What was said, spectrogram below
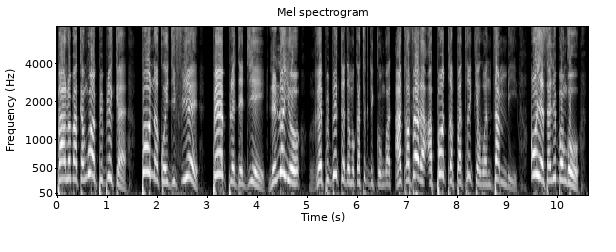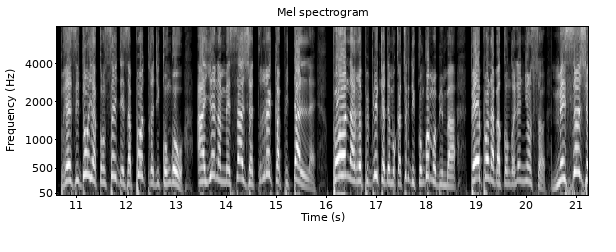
balobaka yango en public mpo na koédifie peuple de dieu. Lelo yo république démocratique du congo à travers apôtre patrick wanzambi. Oyo ezali bongo président ya conseil des apôtres du congo aye na message très capital. Mpo na république démocratique du congo mobimba mpe mpo na bakongolais nyonso. Message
